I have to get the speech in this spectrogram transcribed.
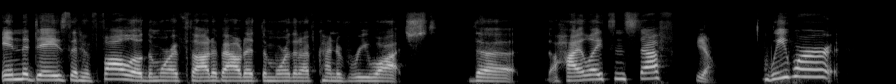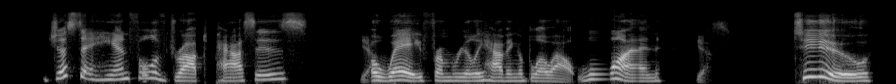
in the days that have followed, the more I've thought about it, the more that I've kind of rewatched the the highlights and stuff. Yeah. We were just a handful of dropped passes yeah. away from really having a blowout. One. Yes. Two,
